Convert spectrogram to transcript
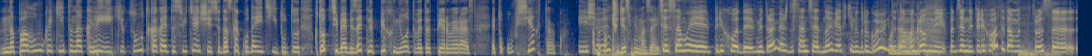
на полу какие-то наклейки, тут какая-то светящаяся доска, куда идти, тут э, кто-то тебя обязательно пихнет в этот первый раз. Это у всех так. и еще А потом чудесные мозаики. те самые переходы в метро между станцией одной ветки на другую, О, где да. там огромный подземный переход, и там вот просто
